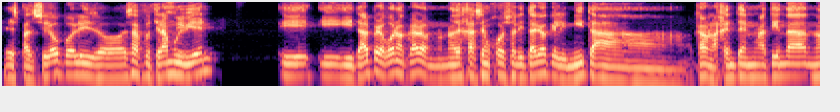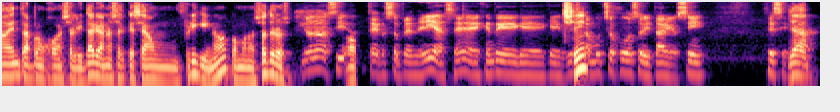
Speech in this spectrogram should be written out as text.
Expansiópolis o esa funciona muy bien. Y, y, y, tal, pero bueno, claro, no, no dejas en un juego solitario que limita. Claro, la gente en una tienda no entra por un juego en solitario, a no ser que sea un friki, ¿no? Como nosotros. No, no, sí, o... te sorprenderías, ¿eh? Hay gente que, que gusta ¿Sí? mucho juegos solitarios, sí. Sí, sí. Ya.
